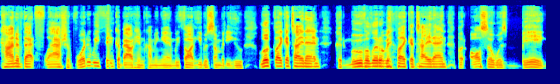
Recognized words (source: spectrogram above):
kind of that flash of what do we think about him coming in? We thought he was somebody who looked like a tight end, could move a little bit like a tight end, but also was big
